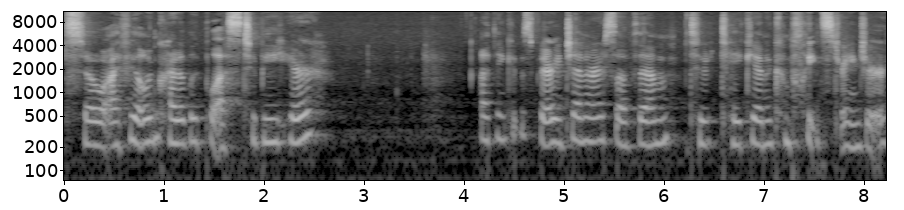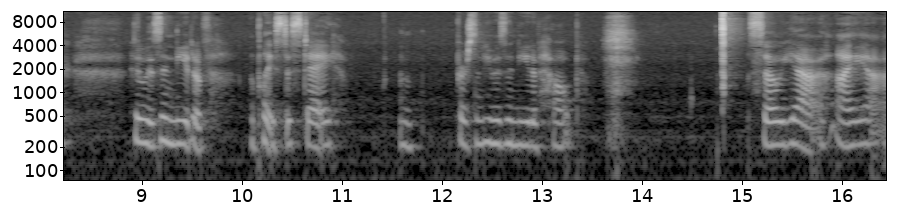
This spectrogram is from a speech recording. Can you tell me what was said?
So I feel incredibly blessed to be here. I think it was very generous of them to take in a complete stranger who was in need of a place to stay, a person who was in need of help so yeah, I uh,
